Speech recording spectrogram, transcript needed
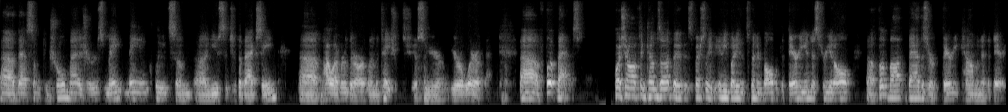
uh, that some control measures may, may include some uh, usage of the vaccine. Uh, however, there are limitations, just so you're, you're aware of that. Uh, foot baths. Question often comes up, especially if anybody that's been involved with the dairy industry at all. Uh, foot baths are very common in the dairy.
